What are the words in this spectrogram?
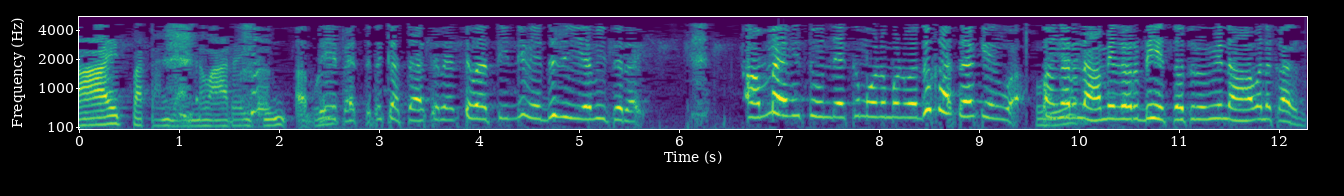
ආයෙත් පටන් ගන්නවා අර ඉතින්. අපේ පැත්තට කතා කරන්නවත් ඉන්නේ වෙදසිය විතරයි. අම්මා ඇවිත් උන් දෙක මොන මොනවද කතා කෙරුවා. මං අර නාමෙලවර බෙහෙත් වතුරුරුවේ නාවන කල්ම.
